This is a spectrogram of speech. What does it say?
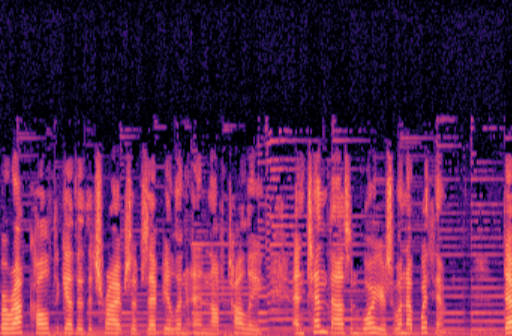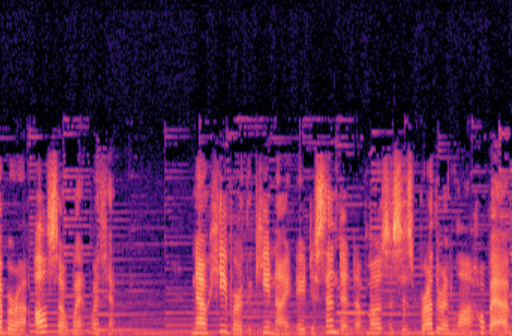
Barak called together the tribes of Zebulun and Naphtali, and ten thousand warriors went up with him. Deborah also went with him. Now Heber the Kenite, a descendant of Moses' brother in law Hobab,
